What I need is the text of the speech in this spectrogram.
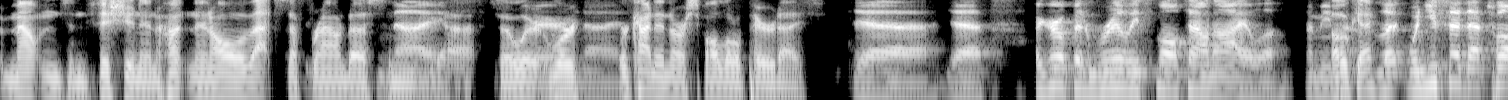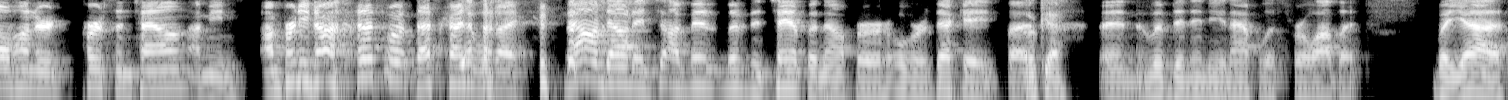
mountains and fishing and hunting and all of that stuff around us and, nice yeah, so we're Very we're nice. we're kind of in our small little paradise yeah yeah I grew up in really small town Iowa. I mean, okay. When you said that 1,200 person town, I mean, I'm pretty done. That's what. That's kind of what I. Now I'm down in. I've been lived in Tampa now for over a decade, but okay, and lived in Indianapolis for a while. But, but yeah,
